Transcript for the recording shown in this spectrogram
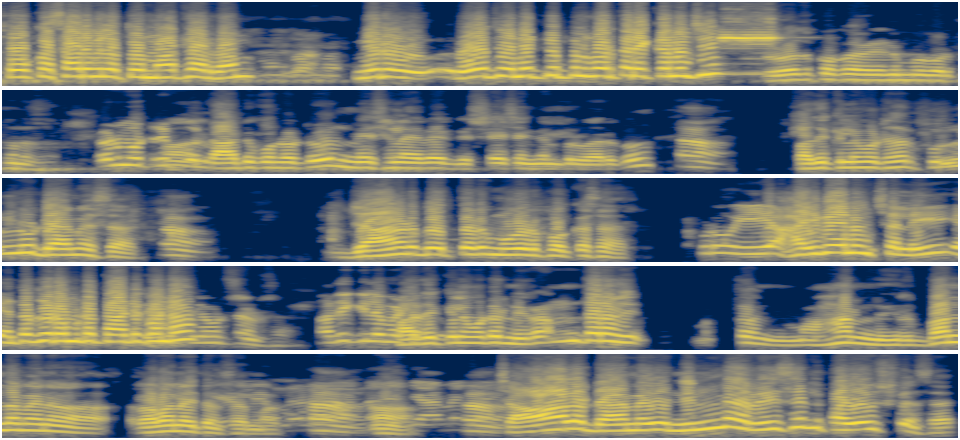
సో ఒకసారి వీళ్ళతో మాట్లాడదాం. మీరు రోజు ఎన్ని ట్రిప్పులు కొడతారు ఇక్కడ నుంచి? రోజుకు ఒక రెండు మూడు కొడుతున్నా సార్. రెండు మూడు ట్రిప్పులు. Tatukonda to national highway station Ghanpur వరకు. పది కిలోమీటర్ ఫుల్ డ్యామేజ్ సార్. జానుడు బెత్తడు మూడు పొక్క సార్. ఇప్పుడు ఈ హైవే నుంచి వెళ్ళి ఎంత దూరం ఉంటుంది తాటికొండ? కిలోమీటర్స్ సార్. పది పది కిలోమీటర్ కిలోమీటర్ నిరంతరం మొత్తం మహా నిర్బంధమైన రవాణా అవుతుంది సార్ మాకు. చాలా డ్యామేజ్. నిన్న రీసెంట్లీ ఫైవ్ వచ్చిపోయింది సార్.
